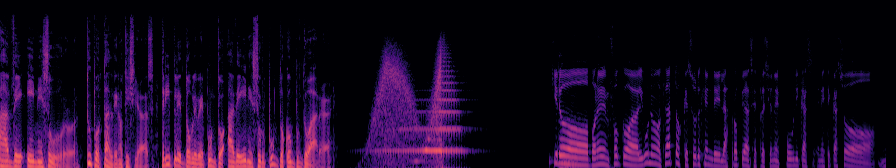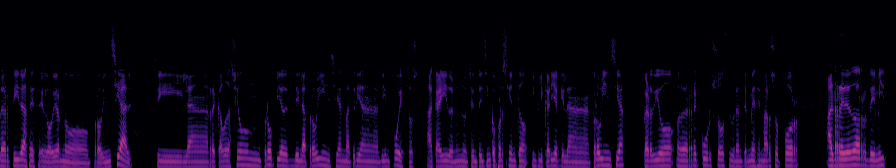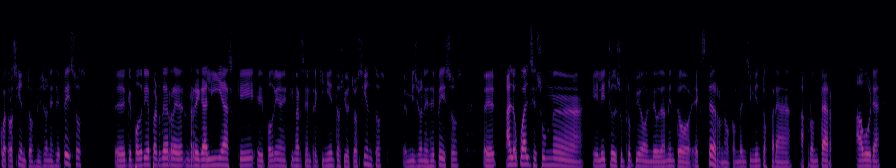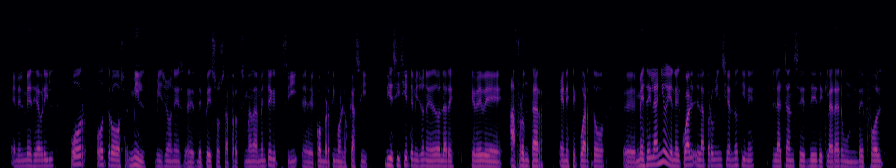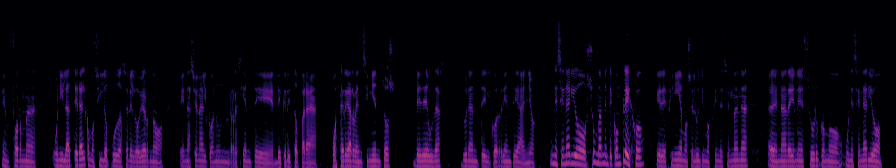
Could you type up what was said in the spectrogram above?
ADN Sur, tu portal de noticias, www.adnsur.com.ar. Quiero poner en foco algunos datos que surgen de las propias expresiones públicas, en este caso vertidas desde el gobierno provincial. Si la recaudación propia de la provincia en materia de impuestos ha caído en un 85%, implicaría que la provincia perdió eh, recursos durante el mes de marzo por alrededor de 1.400 millones de pesos, eh, que podría perder regalías que eh, podrían estimarse entre 500 y 800 millones de pesos, eh, a lo cual se suma el hecho de su propio endeudamiento externo, con vencimientos para afrontar ahora en el mes de abril por otros mil millones eh, de pesos aproximadamente, si eh, convertimos los casi 17 millones de dólares que debe afrontar en este cuarto mes del año y en el cual la provincia no tiene la chance de declarar un default en forma unilateral como si lo pudo hacer el gobierno eh, nacional con un reciente decreto para postergar vencimientos de deudas durante el corriente año. Un escenario sumamente complejo que definíamos el último fin de semana en ADN Sur como un escenario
